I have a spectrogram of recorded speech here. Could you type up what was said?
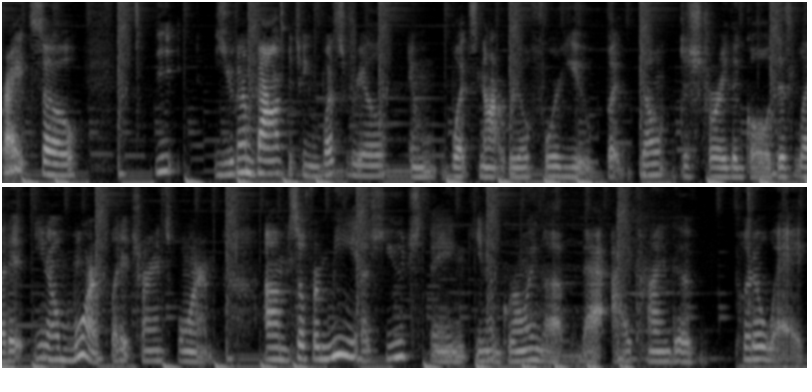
right? So, you're going to balance between what's real and what's not real for you but don't destroy the goal. Just let it you know morph let it transform. Um, so for me a huge thing you know growing up that i kind of put away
